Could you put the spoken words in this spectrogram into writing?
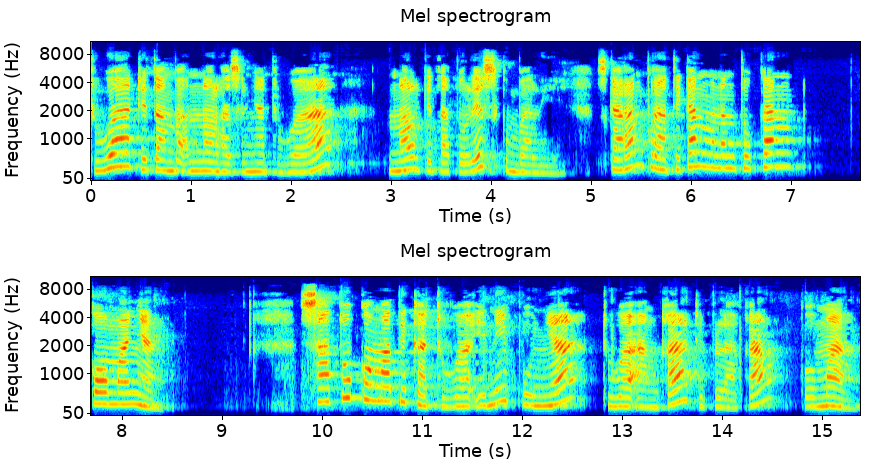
2 ditambah 0 hasilnya 2. 0 kita tulis kembali. Sekarang perhatikan menentukan komanya. 1,32 ini punya dua angka di belakang koma.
